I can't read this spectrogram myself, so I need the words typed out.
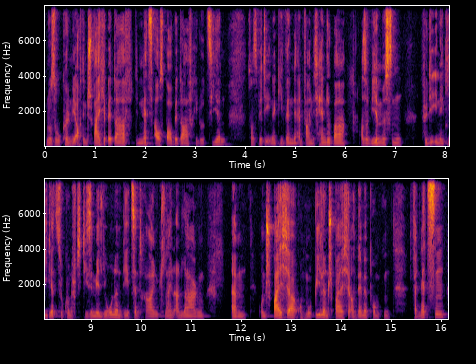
nur so können wir auch den Speicherbedarf, den Netzausbaubedarf reduzieren, sonst wird die Energiewende einfach nicht handelbar. Also wir müssen für die Energie der Zukunft diese Millionen dezentralen Kleinanlagen ähm, und Speicher und mobilen Speicher und Wärmepumpen vernetzen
